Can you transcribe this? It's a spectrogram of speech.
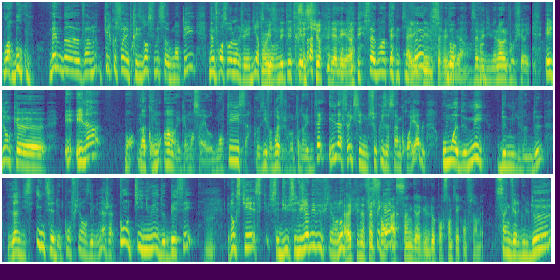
voire beaucoup. Même, euh, quels que soient les présidents, si vous voulez, ça a augmenté. Même François Hollande, j'allais dire, parce qu'on était très bas. C'est sûr qu'il allait. Hein. ça a augmenté un petit Allez, peu. ça fait du bien. Ça fait du bien. Non, le pauvre chéri. Et donc, euh, et, là, Bon, Macron 1, également, ça a augmenté, Sarkozy, enfin bref, je ne rentre pas dans les détails. Et là, c'est vrai que c'est une surprise assez incroyable. Au mois de mai 2022, l'indice INSEE de confiance des ménages a continué de baisser. Hmm. Et donc, c'est du, du, jamais vu finalement. Avec une inflation à 5,2% qui est confirmée. 5,2.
